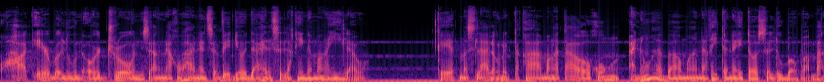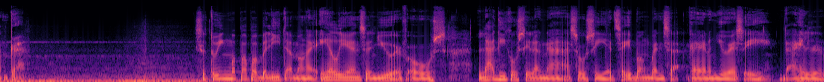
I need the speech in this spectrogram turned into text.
hot air balloon or drones ang nakuhanan sa video dahil sa laki ng mga hilaw. Kaya't mas lalong nagtaka ang mga tao kung ano nga ba ang mga nakita na ito sa Lubao, Pampanga. Sa tuwing mapapabalita ang mga aliens and UFOs, lagi ko silang na-associate sa ibang bansa kaya ng USA dahil,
